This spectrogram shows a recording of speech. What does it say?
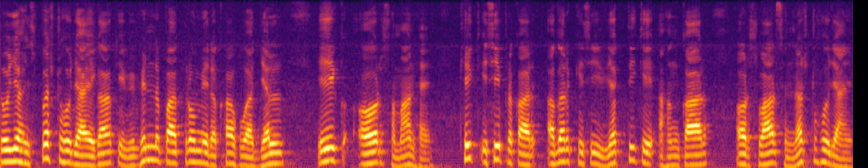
तो यह स्पष्ट हो जाएगा कि विभिन्न पात्रों में रखा हुआ जल एक और समान है। ठीक इसी प्रकार अगर किसी व्यक्ति के अहंकार और स्वार्थ नष्ट हो जाए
